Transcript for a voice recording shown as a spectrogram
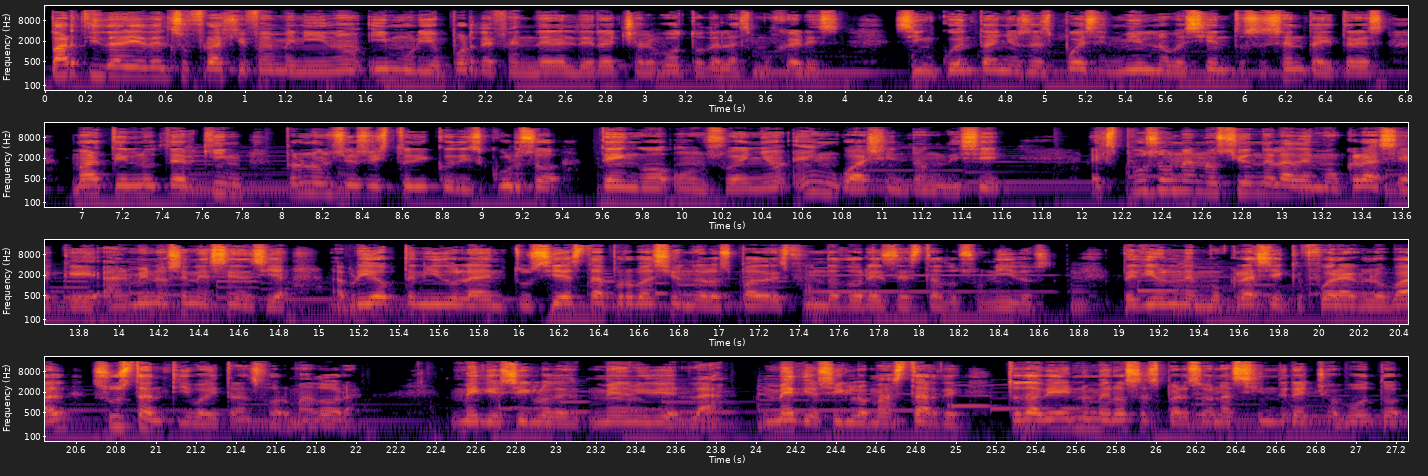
partidaria del sufragio femenino y murió por defender el derecho al voto de las mujeres. 50 años después, en 1963, Martin Luther King pronunció su histórico discurso Tengo un sueño en Washington, D.C. Expuso una noción de la democracia que, al menos en esencia, habría obtenido la entusiasta aprobación de los padres fundadores de Estados Unidos. Pedía una democracia que fuera global, sustantiva y transformadora. Medio siglo, medio siglo más tarde, todavía hay numerosas personas sin derecho a voto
